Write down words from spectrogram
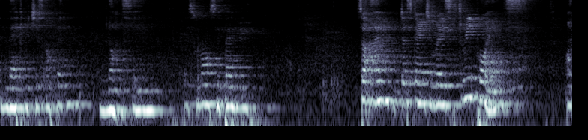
And that which is often not seen. Et souvent, c'est pas vu. So I'm just going to raise three points on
